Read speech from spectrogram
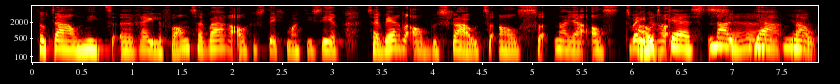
totaal niet eh, relevant. Zij waren al gestigmatiseerd. Zij werden al beschouwd als, eh, nou ja, als tweede... outcasts. Nou eh, ja, nou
